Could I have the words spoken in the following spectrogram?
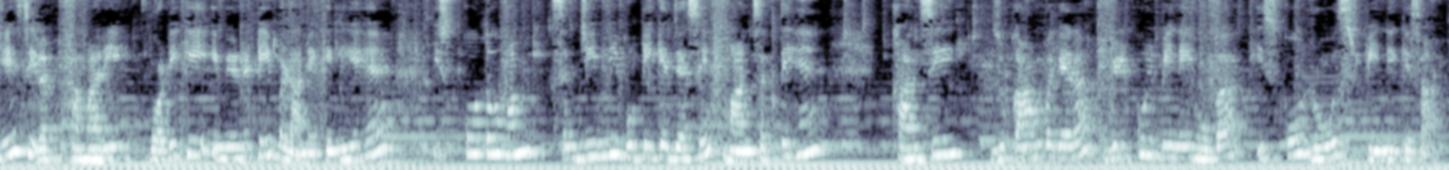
ये सिरप हमारी बॉडी की इम्यूनिटी बढ़ाने के लिए है। इसको तो हम संजीवनी बूटी के जैसे मान सकते हैं। खांसी, जुकाम वगैरह बिल्कुल भी नहीं होगा। इसको रोज पीने के साथ।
